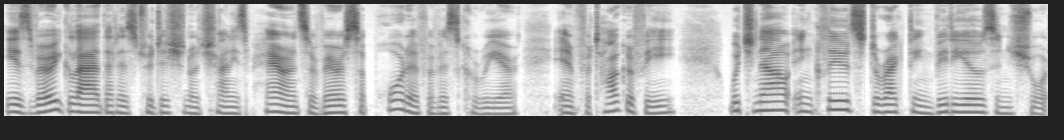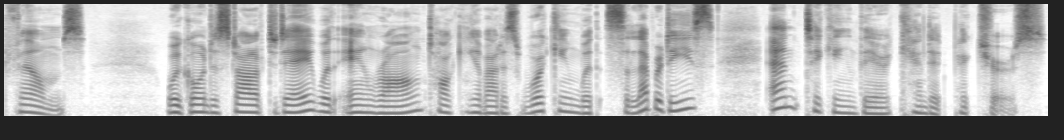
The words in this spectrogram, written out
He is very glad that his traditional Chinese parents are very supportive of his career in photography, which now includes directing videos and short films. We're going to start off today with An Rong talking about his working with celebrities and taking their candid pictures.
